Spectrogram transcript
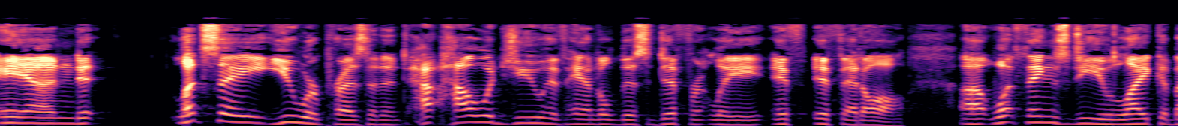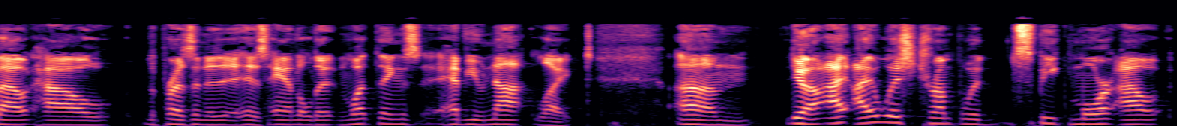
and let's say you were president, how, how would you have handled this differently, if if at all? Uh, what things do you like about how the president has handled it, and what things have you not liked? Um, yeah, I, I wish Trump would speak more out,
